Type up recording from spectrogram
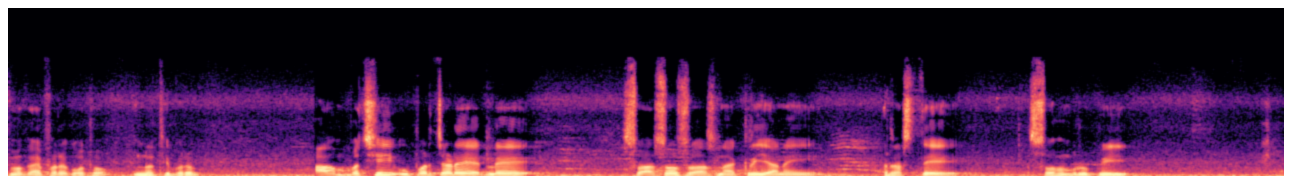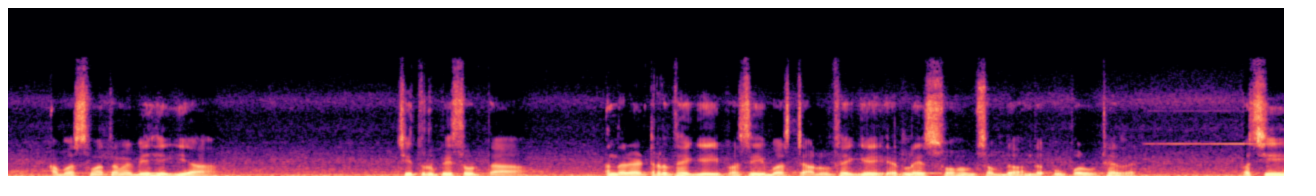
એમાં કાંઈ ફરક હોતો નથી, બરાબર? આમ પછી ઉપર ચડે એટલે શ્વાસોશ્વાસના ક્રિયાની રસ્તે સોહમરૂપી આ બસમાં તમે બેસી ગયા, ચિત્રરૂપી સુરતા અંદર એન્ટર થઈ ગઈ, પછી બસ ચાલુ થઈ ગઈ, એટલે સોહમ શબ્દ અંદર ઉપર ઉઠે છે. પછી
